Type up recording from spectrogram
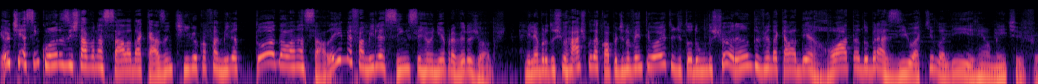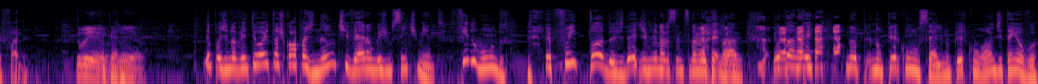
Eu tinha 5 anos e estava na sala da casa antiga com a família toda lá na sala. E minha família, sim, se reunia para ver os jogos. Me lembro do churrasco da Copa de 98, de todo mundo chorando, vendo aquela derrota do Brasil. Aquilo ali realmente foi foda. Doeu, É, doeu. Depois de 98, as Copas não tiveram o mesmo sentimento. Fim do mundo. Eu fui em todos desde 1999. Eu também não, não perco um, Célio, não perco um. Onde tem eu vou.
